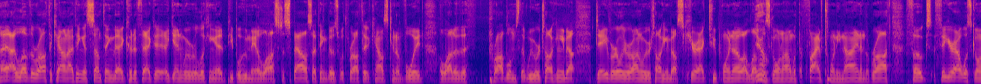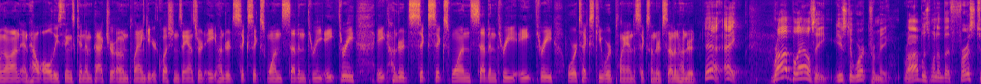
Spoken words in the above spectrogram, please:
I, I love the Roth account. I think it's something that could affect. Again, we were looking at people who may have lost a spouse. I think those with Roth accounts can avoid a lot of the th- problems that we were talking about. Dave, earlier on, we were talking about Secure Act 2.0. I love Yeah. what's going on with the 529 and the Roth. Folks, figure out what's going on and how all these things can impact your own plan. Get your questions answered. 800 661 7383. 800 661 7383. Or text keyword plan to 600 700. Yeah. Hey, Rob Blousy used to work for me. Rob was one of the first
